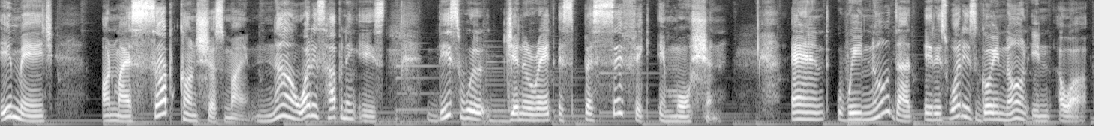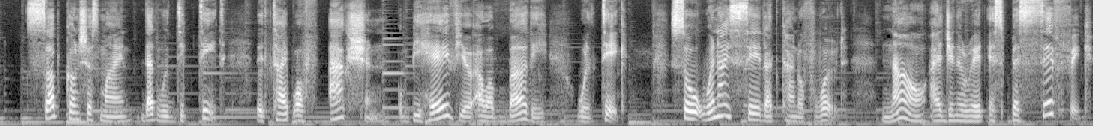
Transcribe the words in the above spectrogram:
image on my subconscious mind, now what is happening is this will generate a specific emotion. And we know that it is what is going on in our subconscious mind that will dictate the type of action or behavior our body will take. So when I say that kind of word, now I generate a specific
